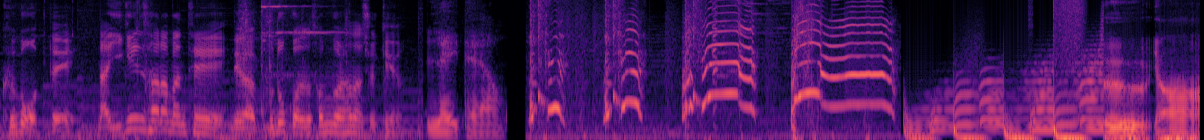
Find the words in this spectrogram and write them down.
그거 어때? 나 이긴 사람한테 내가 구독권 선물 하나 줄게요 Later. 으야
